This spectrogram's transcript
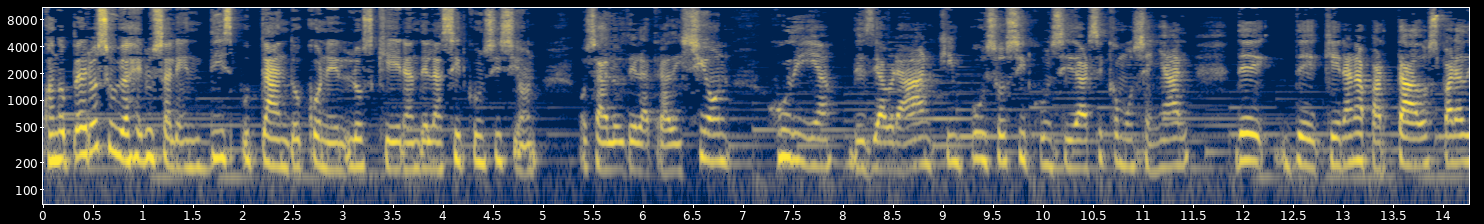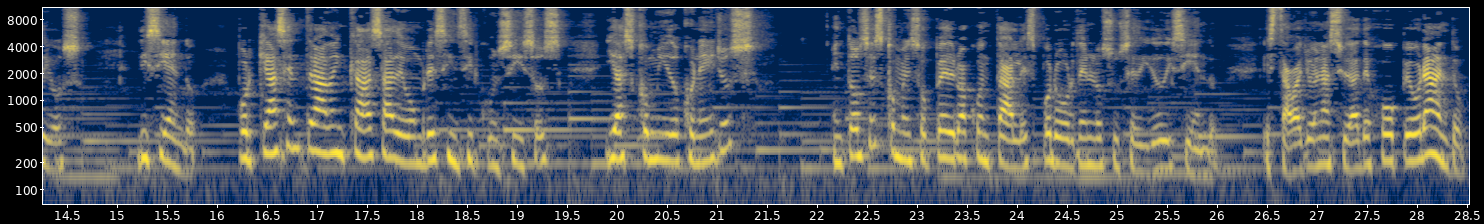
Cuando Pedro subió a Jerusalén disputando con él los que eran de la circuncisión, o sea, los de la tradición judía, desde Abraham, que impuso circuncidarse como señal de, que eran apartados para Dios, diciendo, ¿por qué has entrado en casa de hombres incircuncisos ¿Y has comido con ellos? Entonces comenzó Pedro a contarles por orden lo sucedido, diciendo Estaba yo en la ciudad de Jope orando,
